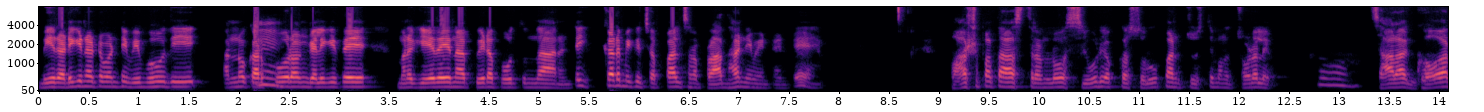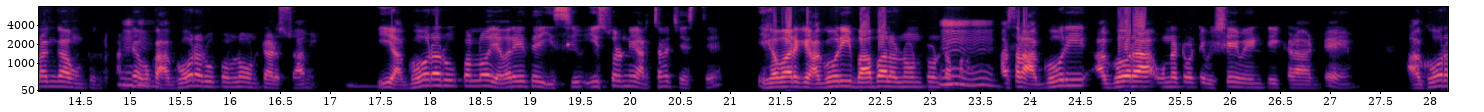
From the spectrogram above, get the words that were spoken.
మీరు అడిగినటువంటి విభూది అన్ను కర్పూరం కలిగితే మనకి ఏదైనా పీడ పోతుందా అని అంటే ఇక్కడ మీకు చెప్పాల్సిన ప్రాధాన్యం ఏంటంటే పాశుపతాస్త్రంలో శివుడి యొక్క స్వరూపాన్ని చూస్తే మనం చూడలేం. ఓ, చాలా ఘోరంగా ఉంటుంది. అంటే. ఒక అఘోర రూపంలో ఉంటాడు స్వామి. ఈ అఘోర రూపంలో ఎవరైతే ఈ శివ ఈశ్వరుని అర్చన చేస్తే ఇక వారికి అఘోరి బాబాలను ఉంటుంటాం అసలు అఘోరి అఘోర ఉన్నటువంటి విషయం ఏంటి ఇక్కడ అంటే అఘోర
